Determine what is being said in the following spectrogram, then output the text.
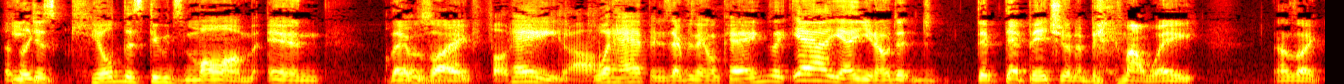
That's he like- just killed this dude's mom and they Oh was like hey God. what happened is everything okay he's like yeah yeah you know that, that, that bitch shouldn't have been in my way i was like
